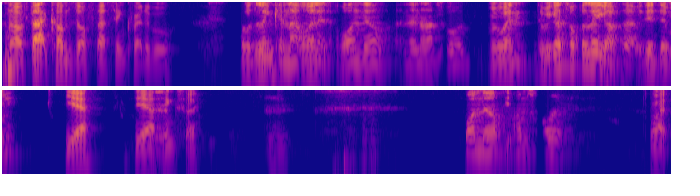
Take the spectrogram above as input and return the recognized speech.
Now, if that comes off, that's incredible. i was linking that wasn't it 1-0 and then i scored we went did we go top of the league after that we did didn't we Yeah, yeah, I think so. 1-0 i'm scoring Right,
